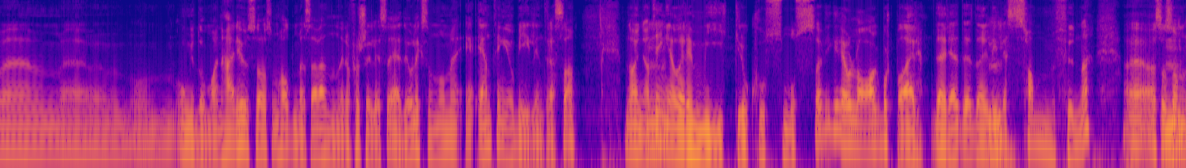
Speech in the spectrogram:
med, med Ungdommene her i huset som hadde med seg venner og forskjellig, så er det jo liksom noe med Én ting er jo bilinteresser. Men en annen ting er jo det mikrokosmoset vi greier å lage bortpå der. Det, der- det, det lille samfunnet. Eh, altså som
